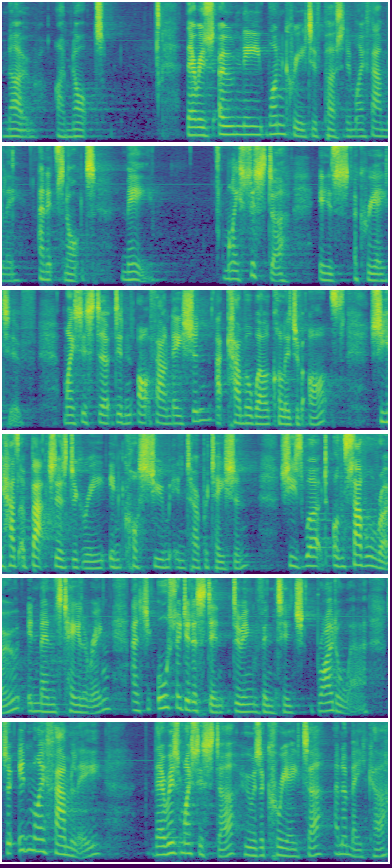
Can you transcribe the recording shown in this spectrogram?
No, I'm not. There is only one creative person in my family, and it's not me. My sister is a creative. My sister did an art foundation at Camberwell College of Arts. She has a bachelor's degree in costume interpretation. She's worked on Savile Row in men's tailoring, and she also did a stint doing vintage bridal wear. So, in my family, there is my sister, who is a creator and a maker,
